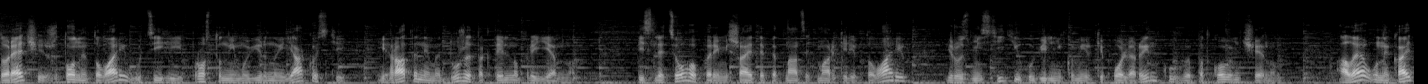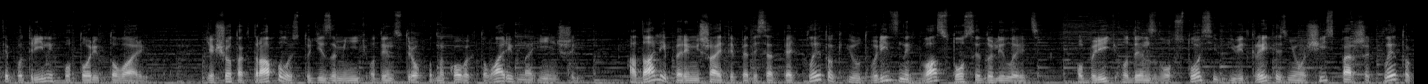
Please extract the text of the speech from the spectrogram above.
До речі, жетони товарів у цій грі просто неймовірної якості і грати ними дуже тактильно приємно. Після цього перемішайте 15 маркерів товарів і розмістіть їх у вільні комірки поля ринку випадковим чином. Але уникайте потрійних повторів товарів. Якщо так трапилось, тоді замініть один з трьох однакових товарів на інший. А далі перемішайте 55 плиток і утворіть з них два стоси до лілиць. Оберіть один з двох стосів і відкрийте з нього 6 перших плиток,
